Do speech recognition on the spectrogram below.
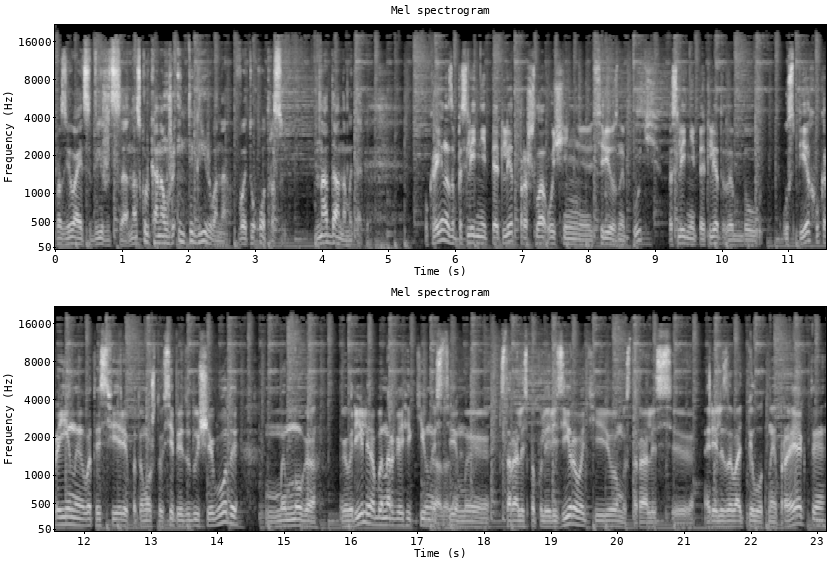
развивается, движется. Насколько она уже интегрирована в эту отрасль на данном этапе? Украина за последние пять лет прошла очень серьезный путь. Последние пять лет это был успех Украины в этой сфере, потому что все предыдущие годы мы много говорили об энергоэффективности, да, да, да. мы старались популяризировать ее, мы старались э, реализовать пилотные проекты,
